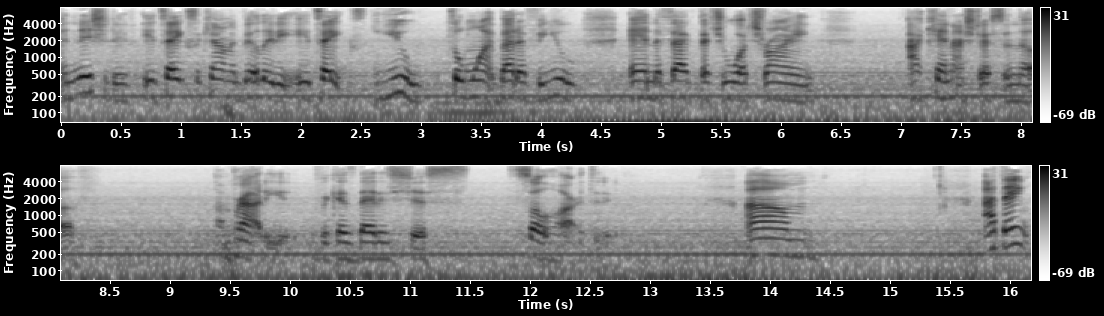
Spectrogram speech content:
initiative. It takes accountability. It takes you to want better for you. And the fact that you are trying, I cannot stress enough. I'm proud of you because that is just so hard to do. Um I think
